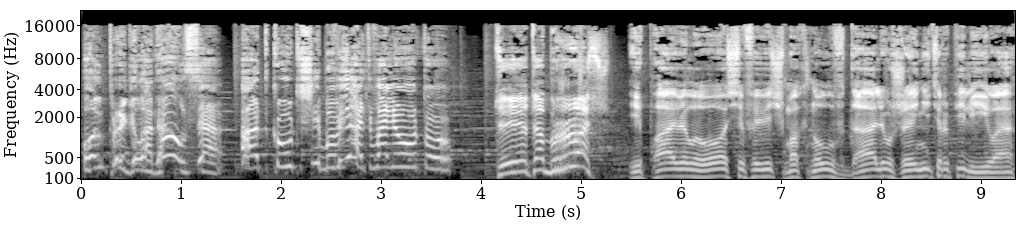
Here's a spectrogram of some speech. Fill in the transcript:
Он проголодался. Откуда ему взять валюту? Ты это брось! И Павел Иосифович махнул вдаль уже нетерпеливо.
